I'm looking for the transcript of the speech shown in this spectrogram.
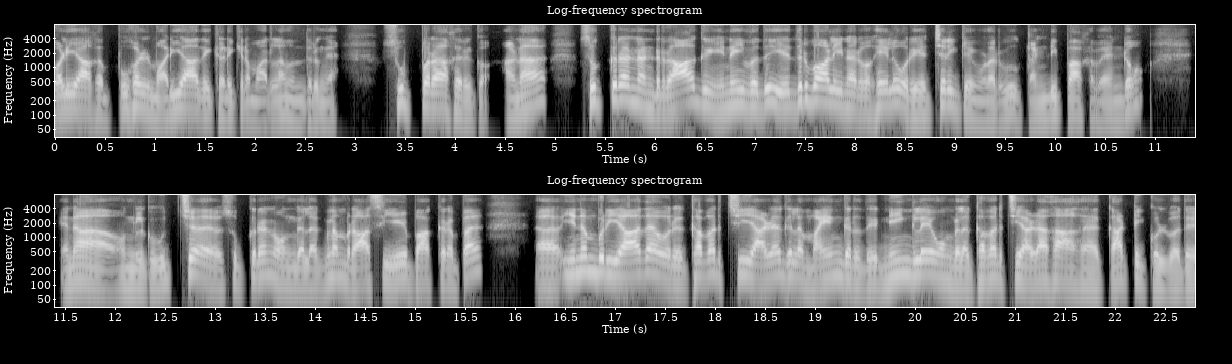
வழியாக புகழ் மரியாதை கிடைக்கிற மாதிரிலாம் வந்துருங்க. சூப்பராக இருக்கும். ஆனால் சுக்கரன் அன்று ராகு இணைவது எதிர்பாலினர் வகையில் ஒரு எச்சரிக்கை உணர்வு கண்டிப்பாக வேண்டும். ஏன்னா உங்களுக்கு உச்ச சுக்கரன் உங்கள் லக்னம் ராசியே பார்க்குறப்ப இனம் புரியாத ஒரு கவர்ச்சி அழகில் மயங்கிறது நீங்களே உங்களை கவர்ச்சி அழகாக காட்டிக்கொள்வது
